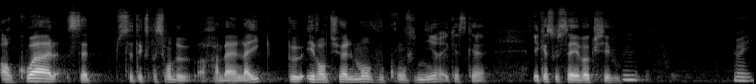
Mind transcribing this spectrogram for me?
en quoi cette, cette, expression de rabbin laïque peut éventuellement vous convenir et qu'est-ce que et qu'est-ce que ça évoque chez vous? Mm. Oui.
